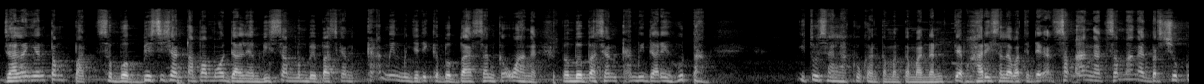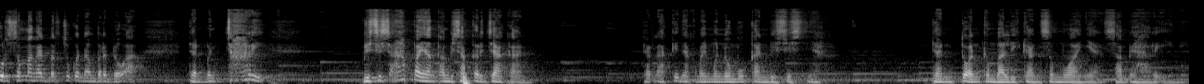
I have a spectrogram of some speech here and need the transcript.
jalan yang tempat. Sebuah bisnis yang tanpa modal yang bisa membebaskan kami menjadi kebebasan keuangan. Membebaskan kami dari hutang itu saya lakukan teman-teman dan tiap hari saya lewati dengan semangat, semangat bersyukur, semangat bersyukur dan berdoa dan mencari bisnis apa yang kami bisa kerjakan. Dan akhirnya kami menemukan bisnisnya. Dan Tuhan kembalikan semuanya sampai hari ini.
